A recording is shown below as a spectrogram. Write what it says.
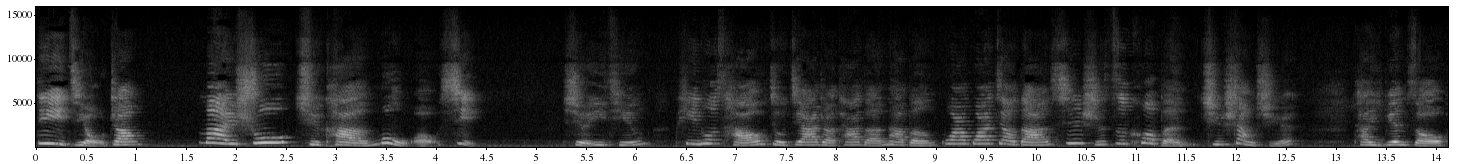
第九章。卖书去看木偶戏，雪一停，匹诺曹就夹着他的那本呱呱叫的新识字课本去上学。他一边走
